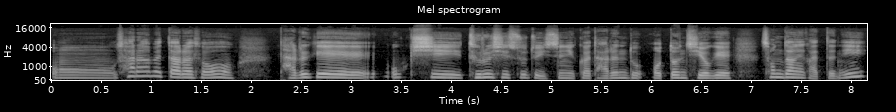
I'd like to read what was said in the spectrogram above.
어, 사람에 따라서 다르게 혹시 들으실 수도 있으니까 다른 도, 어떤 지역의 성당에 갔더니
